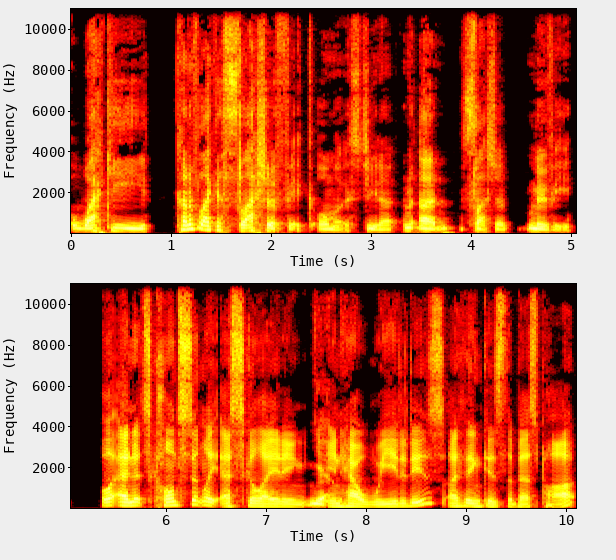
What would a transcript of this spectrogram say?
wacky kind of like a slasher fic almost, you know, a slasher movie. Well, and it's constantly escalating Yeah. in how weird it is, I think is the best part.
